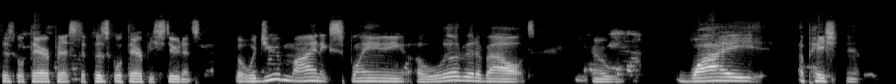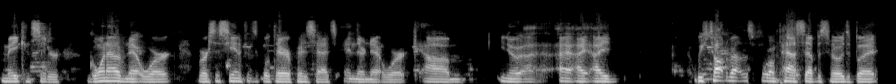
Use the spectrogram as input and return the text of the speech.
physical therapists to physical therapy students. But would you mind explaining a little bit about you know why a patient may consider going out of network versus seeing a physical therapist that's in their network. Um, you know, I, I, I we've talked about this before on past episodes, but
